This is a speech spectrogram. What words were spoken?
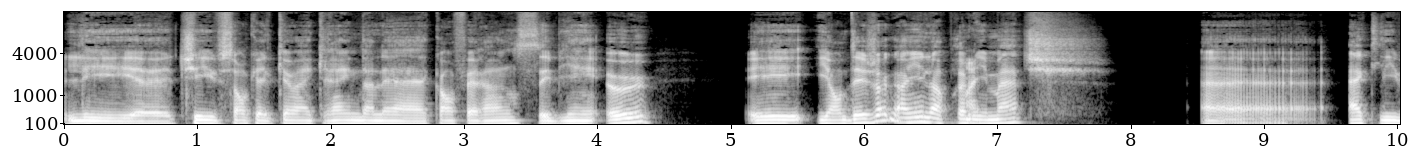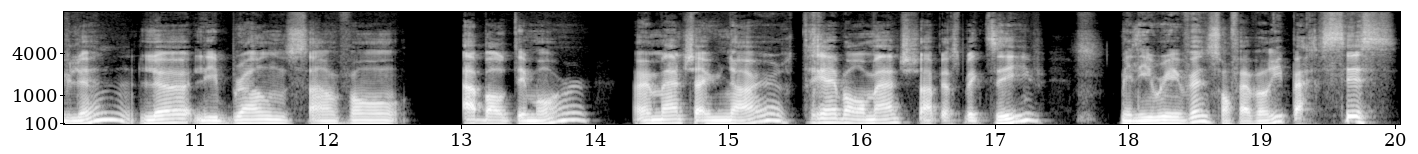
les euh, Chiefs sont quelqu'un à craindre dans la conférence, c'est bien eux. Et ils ont déjà gagné leur premier match euh, à Cleveland. Là, les Browns s'en vont à Baltimore. Un match à une heure. Très bon match en perspective. Mais les Ravens sont favoris par six.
